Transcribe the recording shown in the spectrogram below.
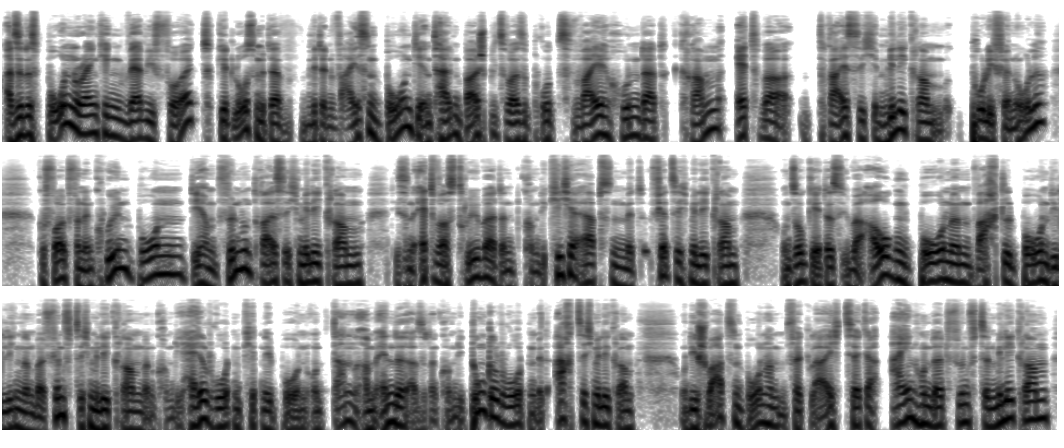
Also das Bohnenranking wäre wie folgt. Geht los mit, der, mit den weißen Bohnen. Die enthalten beispielsweise pro 200 Gramm etwa 30 Milligramm Polyphenole, gefolgt von den grünen Bohnen, die haben 35 Milligramm, die sind etwas drüber, dann kommen die Kichererbsen mit 40 Milligramm und so geht es über Augenbohnen, Wachtelbohnen, die liegen dann bei 50 Milligramm, dann kommen die hellroten Kidneybohnen und dann am Ende, also dann kommen die dunkelroten mit 80 Milligramm und die schwarzen Bohnen haben im Vergleich circa 115 Milligramm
